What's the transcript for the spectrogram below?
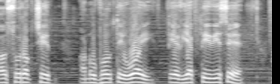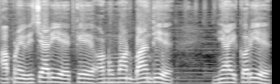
અસુરક્ષિત અનુભવતી હોય તે વ્યક્તિ વિશે આપણે વિચારીએ કે અનુમાન બાંધીએ ન્યાય કરીએ,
